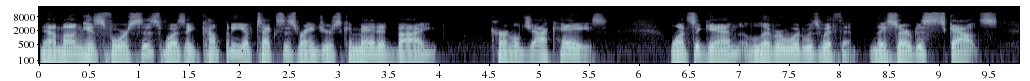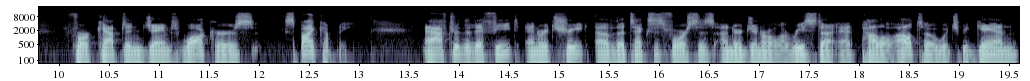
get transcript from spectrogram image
Now, among his forces was a company of Texas Rangers commanded by Colonel Jack Hays. Once again, Livergood was with him. They served as scouts for Captain James Walker's spy company. After the defeat and retreat of the Texas forces under General Arista at Palo Alto, which began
